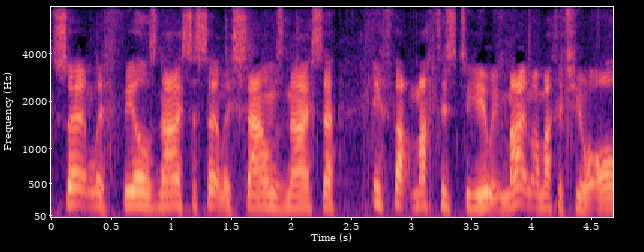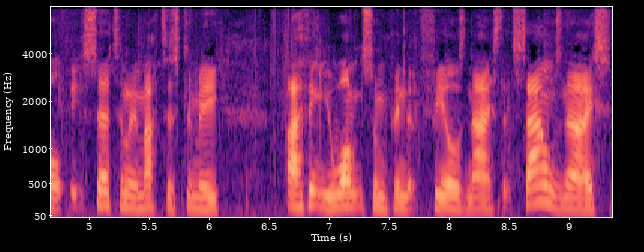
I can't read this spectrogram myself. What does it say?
certainly feels nicer, certainly sounds nicer. If that matters to you, it might not matter to you at all. It certainly matters to me. I think you want something that feels nice, that sounds nice,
